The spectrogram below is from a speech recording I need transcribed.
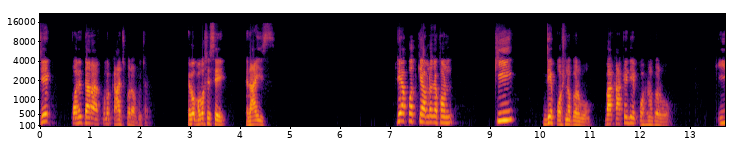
যে পদের দ্বারা কোনো কাজ করা বোঝায়। এবং অবশেষে রাইস ক্রিয়াপদকে আমরা যখন কি দিয়ে প্রশ্ন করব বা কাকে দিয়ে প্রশ্ন করব? কি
